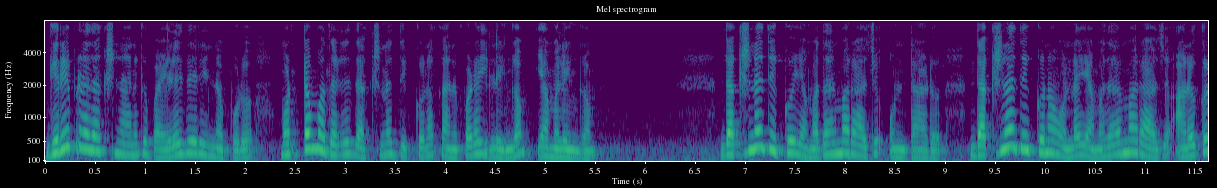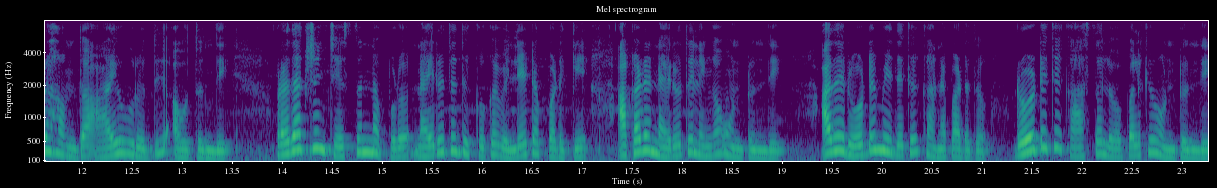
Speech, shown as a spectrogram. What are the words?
గిరి ప్రదక్షిణానికి బయలుదేరినప్పుడు మొట్టమొదటి దక్షిణ దిక్కున కనపడే లింగం యమలింగం. దక్షిణ దిక్కు యమధర్మరాజు ఉంటాడు. దక్షిణ దిక్కున ఉన్న యమధర్మరాజు అనుగ్రహంతో ఆయువు వృద్ధి అవుతుంది. ప్రదక్షిణ చేస్తున్నప్పుడు నైరుతి దిక్కుకు వెళ్ళేటప్పటికీ అక్కడ నైరుతి లింగం ఉంటుంది. అది రోడ్డు మీదకి కనపడదు. రోడ్డుకి కాస్త లోపలికి ఉంటుంది.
